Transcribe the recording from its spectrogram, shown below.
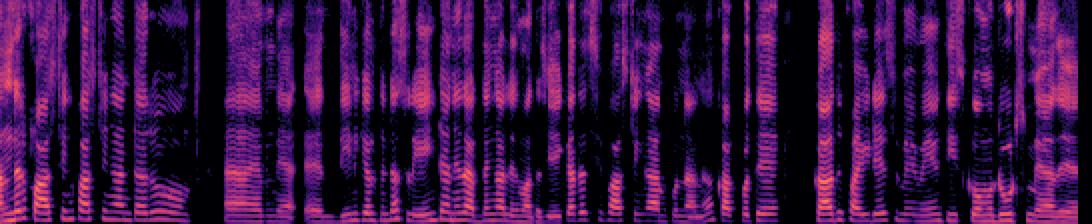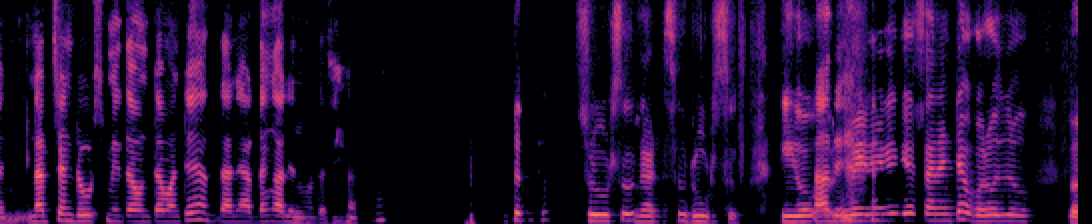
అందరూ ఫాస్టింగ్ ఫాస్టింగ్ అంటారు దీనికి వెళ్తుంటే అసలు ఏంటి అనేది అర్థం కాలేదు మాతాజీ ఏకాదశి ఫాస్టింగ్ అనుకున్నాను. కాకపోతే కాదు ఫైవ్ డేస్ మేము ఏం తీసుకోము. రూట్స్ అదే నట్స్ అండ్ రూట్స్ మీద ఉంటామంటే దాని అర్థం కాలేదు మాతాజీ నాకు. ఫ్రూట్స్ నట్స్ రూట్స్. ఇగో అదే. నేను ఏం చేస్తానంటే ఒక రోజు ఆ,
